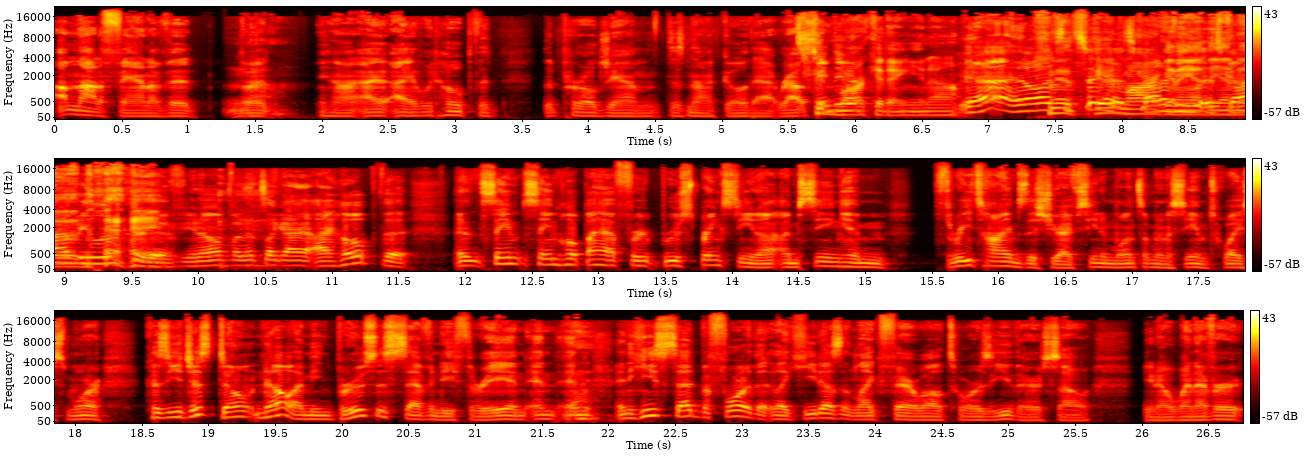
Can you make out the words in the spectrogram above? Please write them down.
I'm not a fan of it, but no. you know, I I would hope that the Pearl Jam does not go that route. It's good marketing, with, you know. Yeah, you know, it's, it's good it's marketing. Gotta be, it's gotta be lucrative, you know. But it's like I, I hope that, and same same hope I have for Bruce Springsteen. I, I'm seeing him three times this year. I've seen him once. I'm going to see him twice more because you just don't know. I mean, Bruce is 73, and and yeah. and and he's said before that like he doesn't like farewell tours either. So you know, whenever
